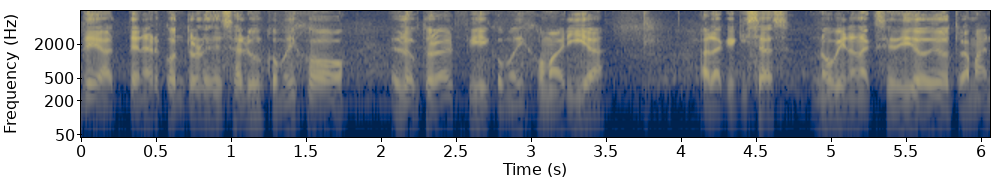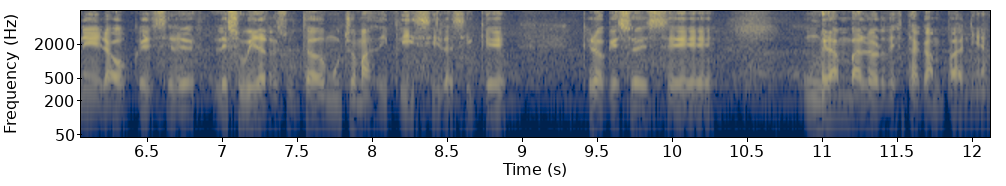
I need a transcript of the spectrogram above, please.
de tener controles de salud, como dijo el doctor Alfí y como dijo María, a la que quizás no hubieran accedido de otra manera o que les hubiera resultado mucho más difícil. Así que creo que eso es eh, un gran valor de esta campaña.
